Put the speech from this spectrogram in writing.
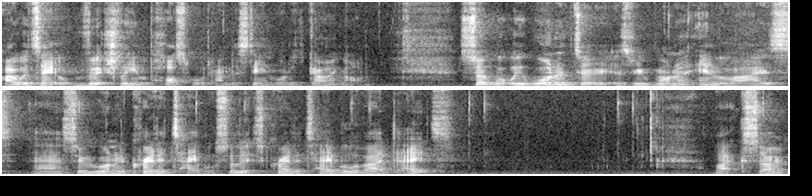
I would say, virtually impossible to understand what is going on. So what we want to do is we want to analyze, uh, so we want to create a table. So let's create a table of our dates, like so.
